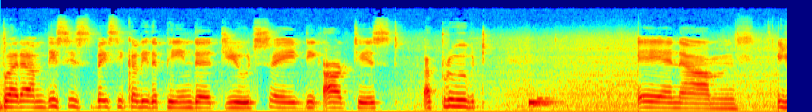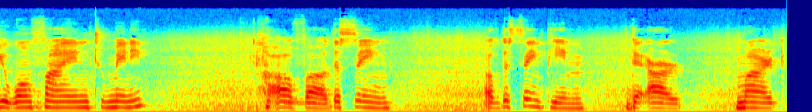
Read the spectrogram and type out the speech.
but um, this is basically the pin that you would say the artist approved. And um, you won't find too many of uh, the same of the same pin that are marked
